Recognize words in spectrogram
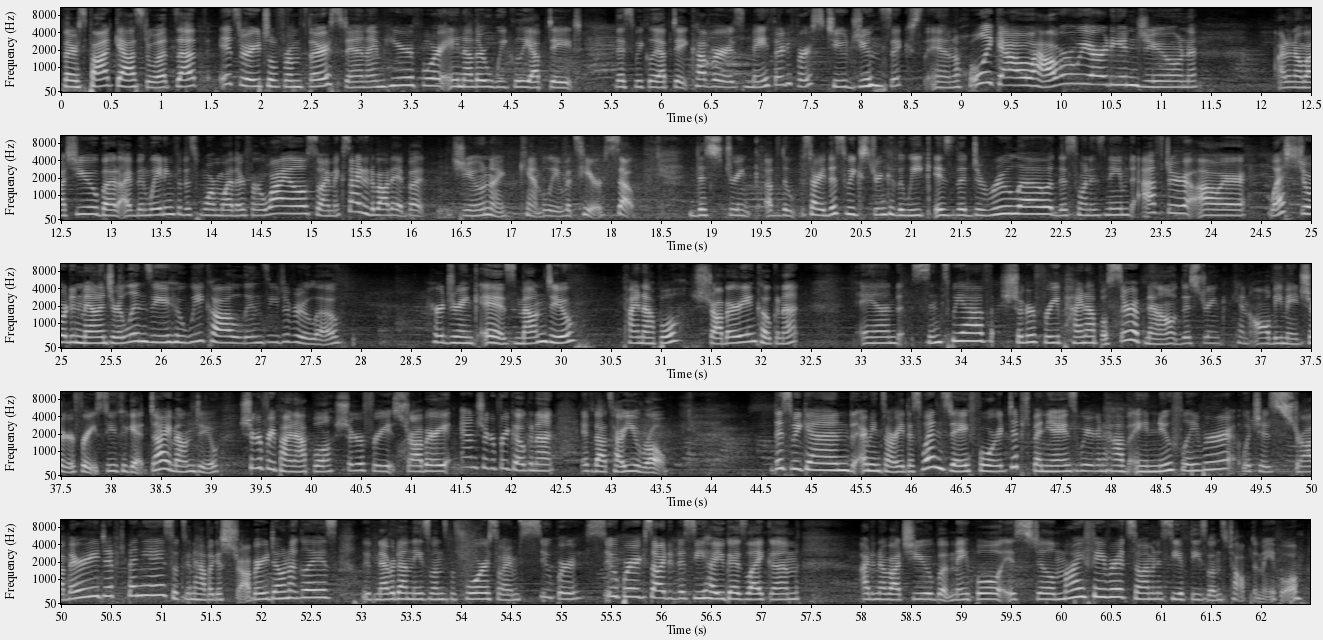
Thirst Podcast, what's up? It's Rachel from Thirst, and I'm here for another weekly update. This weekly update covers May 31st to June 6th, and holy cow, how are we already in June? I don't know about you, but I've been waiting for this warm weather for a while, so I'm excited about it. But June, I can't believe it's here. So, this drink of the sorry, this week's drink of the week is the Derulo. This one is named after our West Jordan manager Lindsay, who we call Lindsay Derulo. Her drink is Mountain Dew, pineapple, strawberry, and coconut. And since we have sugar free pineapple syrup now, this drink can all be made sugar free. So you could get Diet Mountain Dew, sugar free pineapple, sugar free strawberry, and sugar free coconut if that's how you roll. This weekend, I mean, sorry, this Wednesday for dipped beignets, we're gonna have a new flavor, which is strawberry dipped beignets. So it's gonna have like a strawberry donut glaze. We've never done these ones before, so I'm super, super excited to see how you guys like them. I don't know about you, but maple is still my favorite, so I'm going to see if these ones top the maple.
